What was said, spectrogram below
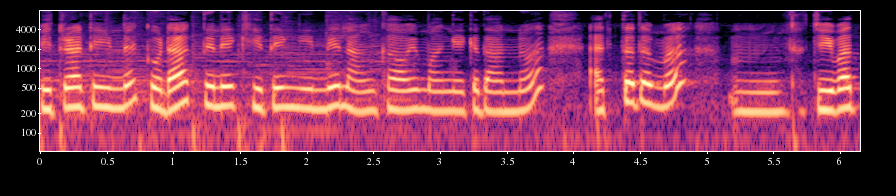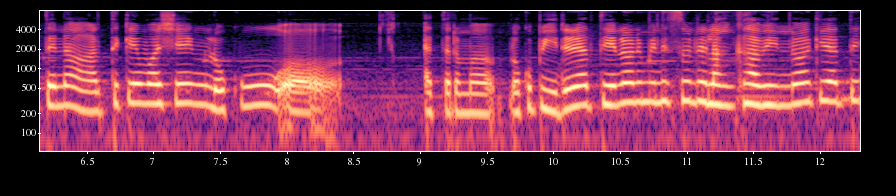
පිටරට ඉන්න ගොඩක් දෙනෙක් හිතින් ඉන්නේ ලංකාවේ මං එක දන්නවා. ඇත්තටම ජීවත්වෙන ආර්ථිකය වශයෙන් ලොකු ඇත්තටම ලොකු පීඩනයක් තියෙනවනේ මිනිස්සුන්ට ලංකාවේ ඉන්නවා කියද්දි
